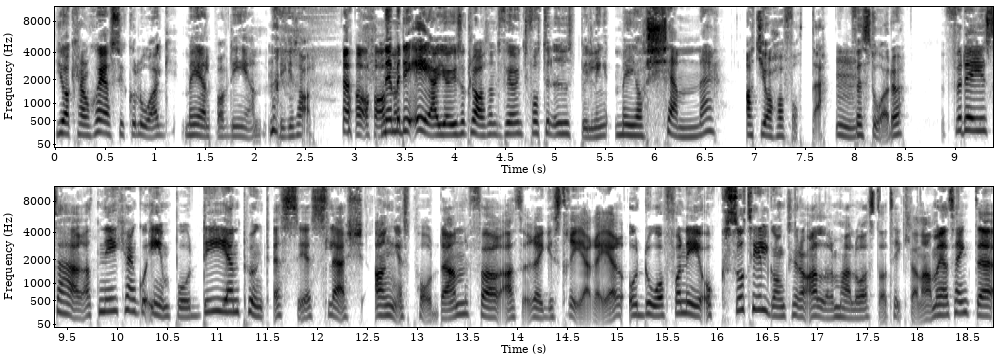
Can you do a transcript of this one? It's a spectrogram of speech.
Jag kanske är psykolog med hjälp av DN digital. Nej men det är jag ju såklart inte för jag har inte fått en utbildning men jag känner att jag har fått det. Förstår du? För det är ju så här att ni kan gå in på dn.se slash angespodden för att registrera er och då får ni också tillgång till alla de här låsta artiklarna. Men jag tänkte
